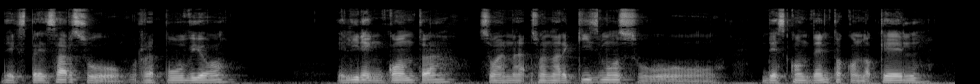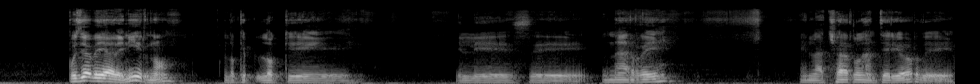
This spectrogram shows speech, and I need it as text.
de expresar su repudio, el ir en contra, su, anarquismo, su descontento con lo que él, pues ya veía venir, ¿no? Lo que, lo que les eh, narré en la charla anterior de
